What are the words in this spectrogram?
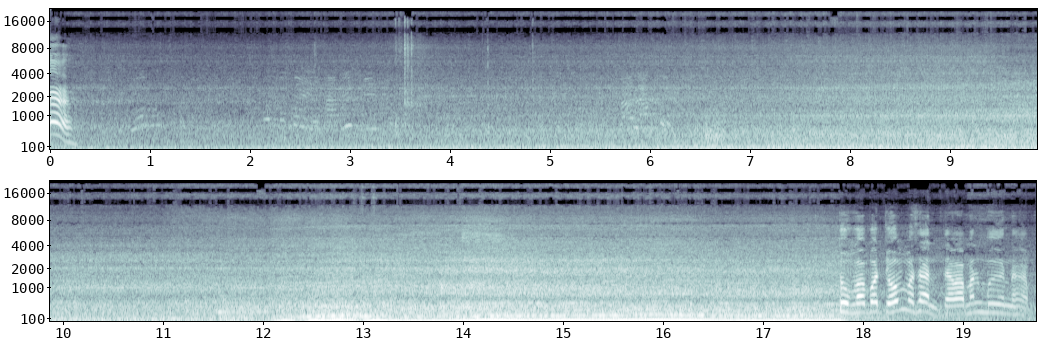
มมาบ่จมมาสั่นแต่ว่ามันมืนนะครับ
